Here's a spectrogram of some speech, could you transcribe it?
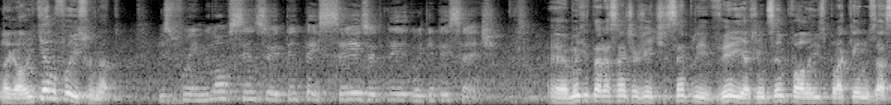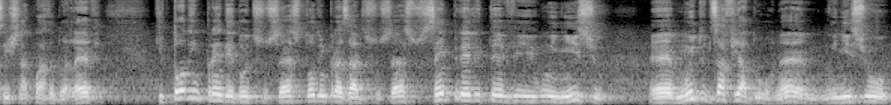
Legal. E que ano foi isso, Renato? Isso foi em 1986, 87. É muito interessante a gente sempre ver, e a gente sempre fala isso para quem nos assiste na Quarta do Eleve, que todo empreendedor de sucesso, todo empresário de sucesso, sempre ele teve um início é, muito desafiador. Né? No início,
